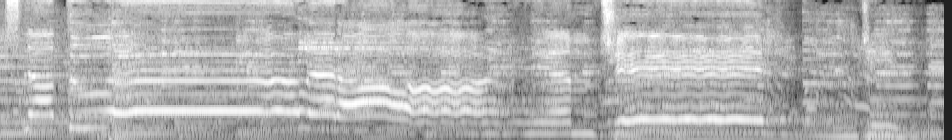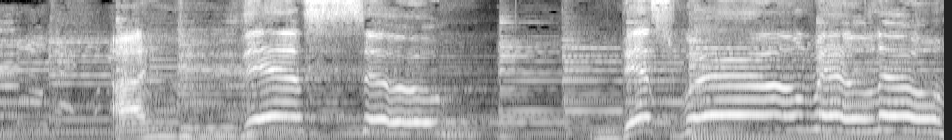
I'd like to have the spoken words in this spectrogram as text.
it's not the world that I am changing. I do this so this world will know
